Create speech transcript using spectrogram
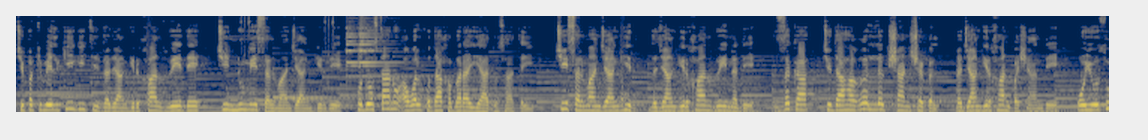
چې پکې ویل کیږي چې د جهانګیر خان زوی دی چې نوم یې سلمان جهانګیر دی خو دوستانو اول خو دا خبره یاد وساتئ چې سلمان جهانګیر د جهانګیر خان زوی نه دی ځکه چې د هغه لږ شان شکل د جهانګیر خان په شان دی او یو څو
